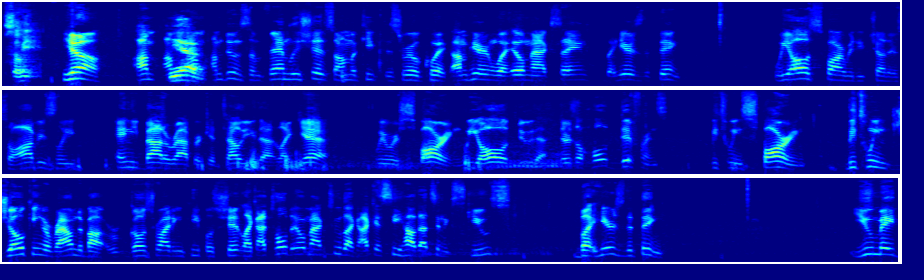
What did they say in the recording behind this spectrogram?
So he, Yo, I'm I'm, Yeah. I'm I'm doing some family shit, so I'm gonna keep this real quick. I'm hearing what Illmac's saying, but here's the thing: we all spar with each other, so obviously any battle rapper can tell you that. Like, yeah, we were sparring. We all do that. There's a whole difference between sparring, between joking around about ghostwriting people's shit. Like I told Illmac too, like I can see how that's an excuse, but here's the thing: you made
